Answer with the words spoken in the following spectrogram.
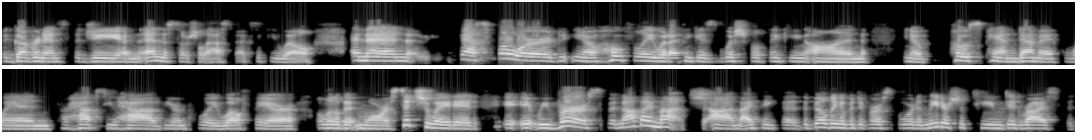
the governance, the G, and, and the social aspects, if you will. And then fast forward, you know, hopefully what I think is wishful thinking on, you know, post pandemic when perhaps you have your employee welfare a little bit more situated, it, it reversed, but not by much. Um, I think the building of a diverse board and leadership team did rise to the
